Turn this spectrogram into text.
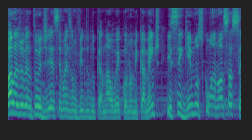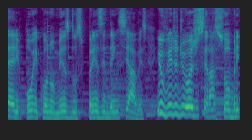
Fala juventude, esse é mais um vídeo do canal Economicamente e seguimos com a nossa série O Economês dos Presidenciáveis. E o vídeo de hoje será sobre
